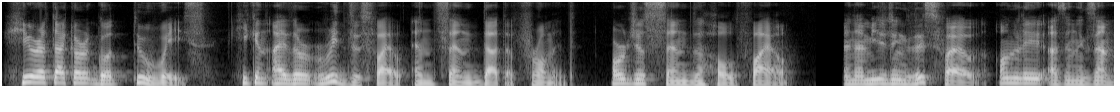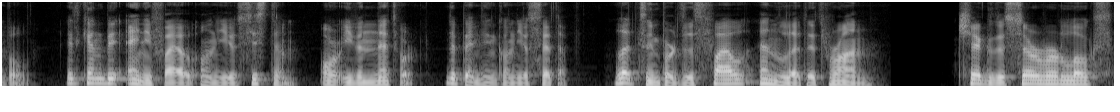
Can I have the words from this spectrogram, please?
Here attacker got two ways. He can either read this file and send data from it, or just send the whole file. And I'm using this file only as an example. It can be any file on your system, or even network, depending on your setup. Let's import this file and let it run. Check the server logs.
